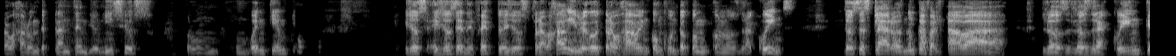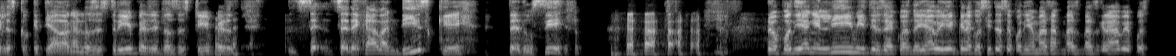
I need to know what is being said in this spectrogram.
trabajaron de planta en Dionisios por un, buen tiempo. ellos, ellos en efecto, ellos trabajaban y luego trabajaban en conjunto con, con los drag queens. Entonces, claro, nunca faltaba los, los drag queens que les coqueteaban a los strippers y los strippers se, se, dejaban disque seducir. Pero ponían el límite, o sea, cuando ya veían que la cosita se ponía más, más, más grave, pues...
